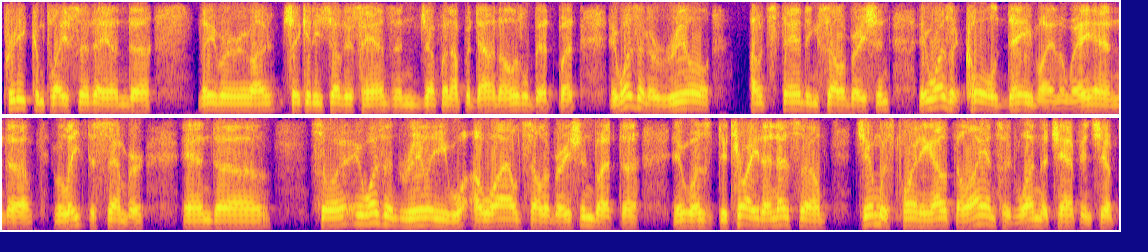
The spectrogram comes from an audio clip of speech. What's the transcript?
pretty complacent and. Uh, they were uh, shaking each other's hands and jumping up and down a little bit, but it wasn't a real outstanding celebration. It was a cold day, by the way, and uh, late December, and uh, so it wasn't really a wild celebration, but uh, it was Detroit. And as uh, Jim was pointing out, the Lions had won the championship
